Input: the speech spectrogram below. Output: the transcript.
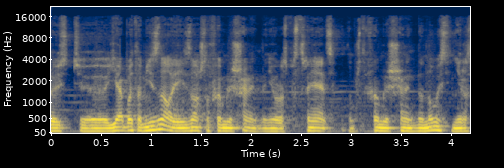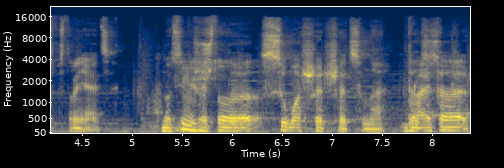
То есть э, я об этом не знал, я не знал, что Family Sharing на него распространяется, потому что Family Sharing на новости не распространяется. Но все пишут, что... Сумасшедшая цена. Да, это,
